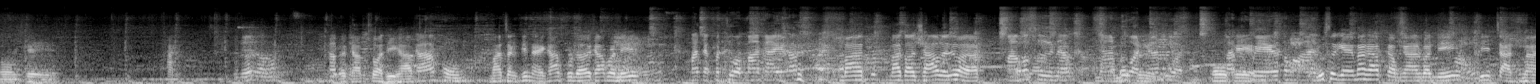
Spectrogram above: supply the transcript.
โอเคอะ คุณเอิร์ธครับ สวัสดีครับ ครับผม มาจากที่ไหนครับคุณเอิร์ธครับวันนี้ มาจากประจวบมาไกลครับ มา มาตอนเช้าเลยหรือเปล่าครับ มาเมื่อคืนนะครับงานด่วนงานด่วนโอเครัดเวย์ก็ต้องมารู้สึกไงบ้างครับกับงานวันนี้ที่จัดมา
